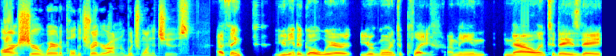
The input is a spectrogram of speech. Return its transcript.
aren't sure where to pull the trigger on which one to choose? I think you need to go where you're going to play. I mean, now in today's day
